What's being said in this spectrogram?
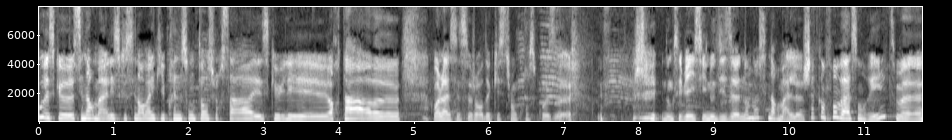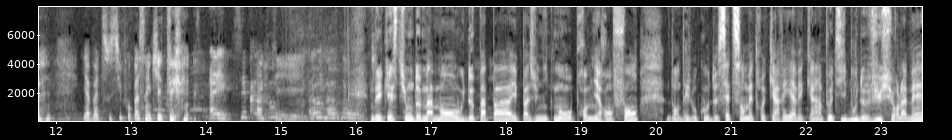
ou est-ce que c'est normal? Est-ce que c'est normal qu'il prenne son temps sur ça? Est-ce qu'il est en retard? Euh, Voilà, c'est ce genre de questions qu'on se pose. Donc c'est bien ici, ils nous disent non, non, c'est normal. Chaque enfant va à son rythme. Il n'y a pas de souci, faut pas s'inquiéter. Allez, c'est parti. Des questions de maman ou de papa et pas uniquement au premier enfant. Dans des locaux de 700 mètres carrés avec un petit bout de vue sur la mer,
